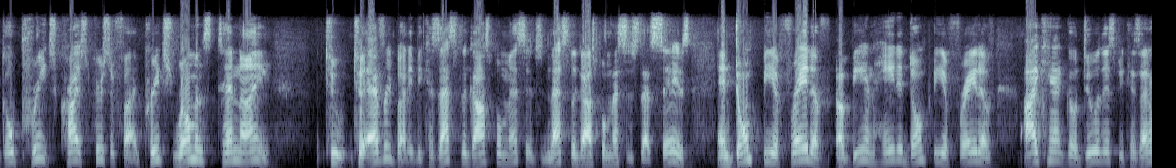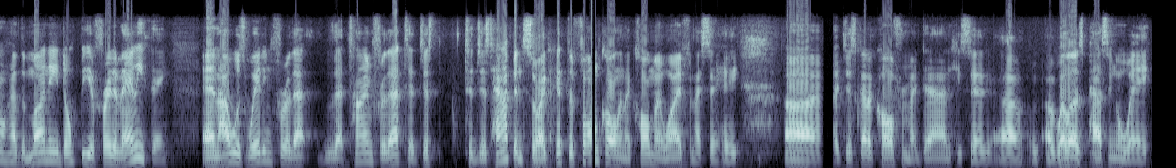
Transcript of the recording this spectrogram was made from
go preach Christ crucified, preach Romans ten nine to to everybody because that's the gospel message and that's the gospel message that saves. And don't be afraid of of being hated. Don't be afraid of I can't go do this because I don't have the money. Don't be afraid of anything. And I was waiting for that that time for that to just to just happen. So I get the phone call and I call my wife and I say, "Hey, uh, I just got a call from my dad. He said uh, Abuela is passing away.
